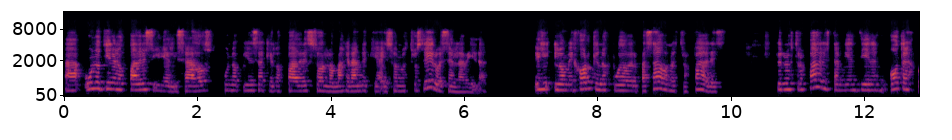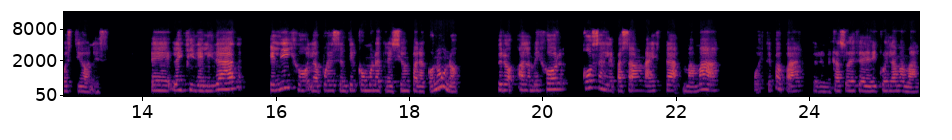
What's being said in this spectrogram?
Ah, uno tiene los padres idealizados, uno piensa que los padres son lo más grande que hay, son nuestros héroes en la vida. Es lo mejor que nos pudo haber pasado a nuestros padres. Pero nuestros padres también tienen otras cuestiones. Eh, la infidelidad, el hijo la puede sentir como una traición para con uno, pero a lo mejor cosas le pasaron a esta mamá o a este papá, pero en el caso de Federico es la mamá,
